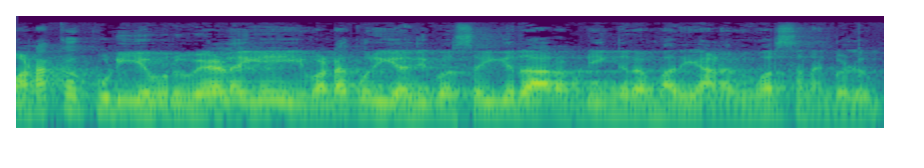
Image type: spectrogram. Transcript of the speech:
மணக்கக்கூடிய ஒரு வேலையை வடகொரிய அதிபர் செய்கிறார் அப்படிங்கிற மாதிரியான விமர்சனங்களும்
